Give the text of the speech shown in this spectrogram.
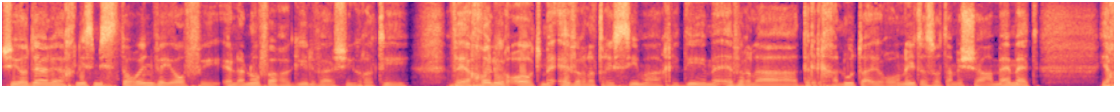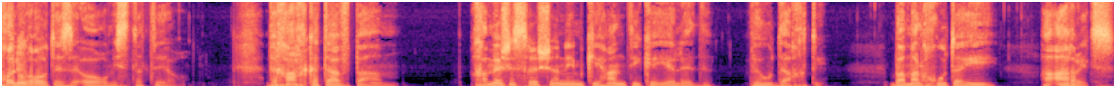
שיודע להכניס מסתורין ויופי אל הנוף הרגיל והשגרתי, ויכול לראות מעבר לתריסים האחידים, מעבר לאדריכלות העירונית הזאת המשעממת, יכול לראות איזה אור מסתתר. וכך כתב פעם, 15 שנים כיהנתי כילד והודחתי. במלכות ההיא, הארץ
